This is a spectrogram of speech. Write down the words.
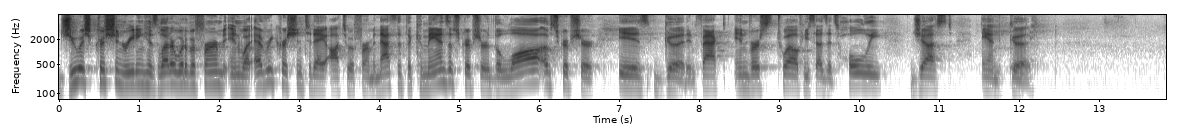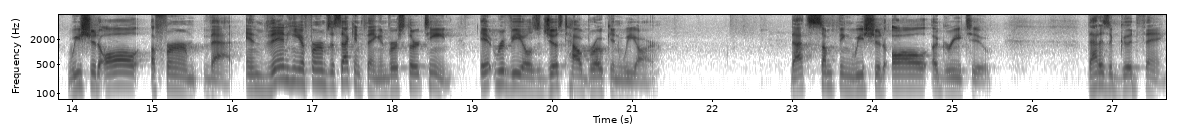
Jewish Christian reading his letter would have affirmed in what every Christian today ought to affirm, and that's that the commands of Scripture, the law of Scripture, is good. In fact, in verse 12, he says it's holy, just, and good. We should all affirm that. And then he affirms a second thing in verse 13 it reveals just how broken we are. That's something we should all agree to. That is a good thing.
